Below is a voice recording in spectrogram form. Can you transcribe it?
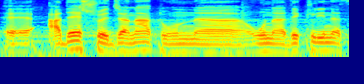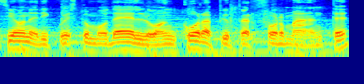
eh, adesso è già nata una, una, declinazione di questo modello ancora più performante,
